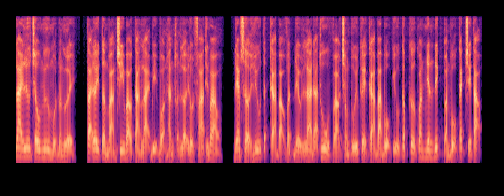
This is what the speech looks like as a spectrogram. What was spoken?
lai lưu châu ngư một đoàn người, tại đây tầng bảng chi bảo tàng lại bị bọn hắn thuận lợi đột phá tiến vào, đem sở hữu tất cả bảo vật đều là đã thu vào trong túi kể cả ba bộ cựu cấp cơ quan nhân đích toàn bộ cách chế tạo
